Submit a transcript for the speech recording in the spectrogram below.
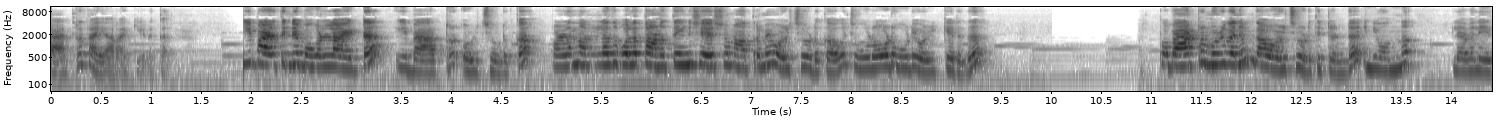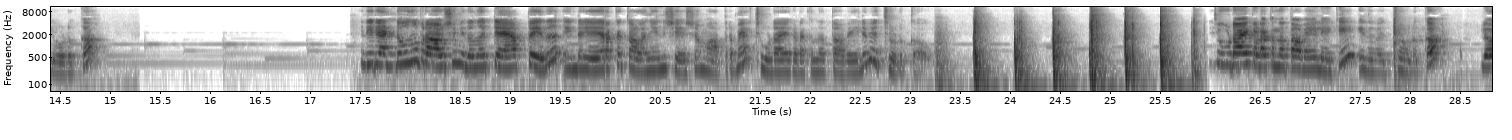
ബാറ്റർ തയ്യാറാക്കിയെടുക്കാൻ. ഈ പഴത്തിന്റെ മുകളിലായിട്ട് ഈ ബാറ്റർ ഒഴിച്ചു കൊടുക്കുക. പഴം നല്ലതുപോലെ തണുത്തതിന് ശേഷം മാത്രമേ ഒഴിച്ചു കൊടുക്കാവൂ. ചൂടോടുകൂടി ഒഴിക്കരുത്. ഇപ്പോൾ ബാറ്റർ മുഴുവനും ഇതാ ഒഴിച്ചു കൊടുത്തിട്ടുണ്ട്. ഇനി ഒന്ന് ലെവൽ ചെയ്ത് കൊടുക്കുക ഇനി രണ്ടു മൂന്ന് പ്രാവശ്യം ഇതൊന്ന് ടാപ്പ് ചെയ്ത് ഇതിന്റെ എയറൊക്കെ കളഞ്ഞതിന് ശേഷം മാത്രമേ ചൂടായി കിടക്കുന്ന തവയിൽ വെച്ച് കൊടുക്കാവൂ. ചൂടായി കിടക്കുന്ന തവയിലേക്ക് ഇത് വെച്ച് കൊടുക്കാം. ലോ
